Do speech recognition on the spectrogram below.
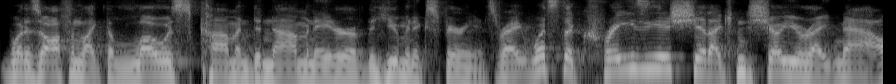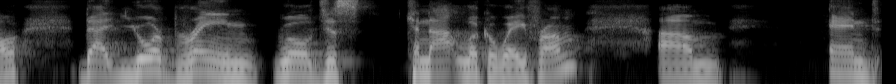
what is often like the lowest common denominator of the human experience, right? What's the craziest shit I can show you right now that your brain will just cannot look away from? Um, and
